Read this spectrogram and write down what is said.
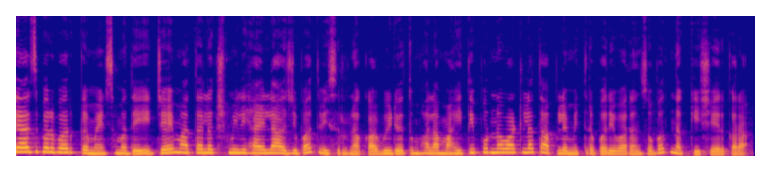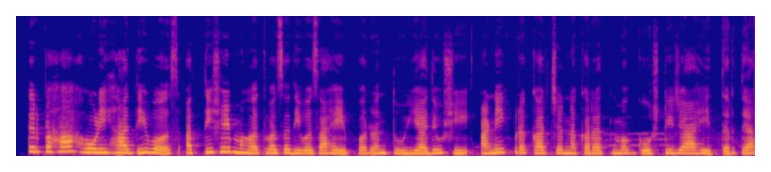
त्याचबरोबर कमेंट्समध्ये जय माता लक्ष्मी लिहायला अजिबात विसरू नका. व्हिडिओ तुम्हाला माहितीपूर्ण वाटला तर आपल्या मित्रपरिवारांसोबत नक्की शेअर करा. तर पहा होळी हा दिवस अतिशय महत्त्वाचा दिवस आहे परंतु या दिवशी अनेक प्रकारच्या नकारात्मक गोष्टी ज्या आहेत तर त्या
